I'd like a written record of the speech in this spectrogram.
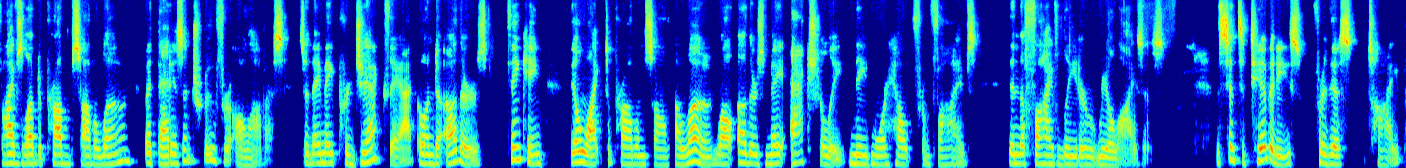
Fives love to problem solve alone, but that isn't true for all of us. So they may project that onto others, thinking they'll like to problem solve alone, while others may actually need more help from fives than the five leader realizes. The sensitivities for this type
